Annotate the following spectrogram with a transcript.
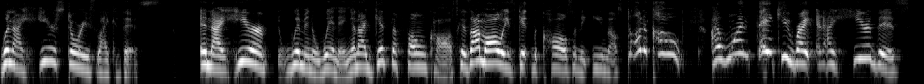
when I hear stories like this, and I hear women winning, and I get the phone calls because I'm always getting the calls and the emails. Dawn Nicole, I won. Thank you. Right. And I hear this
